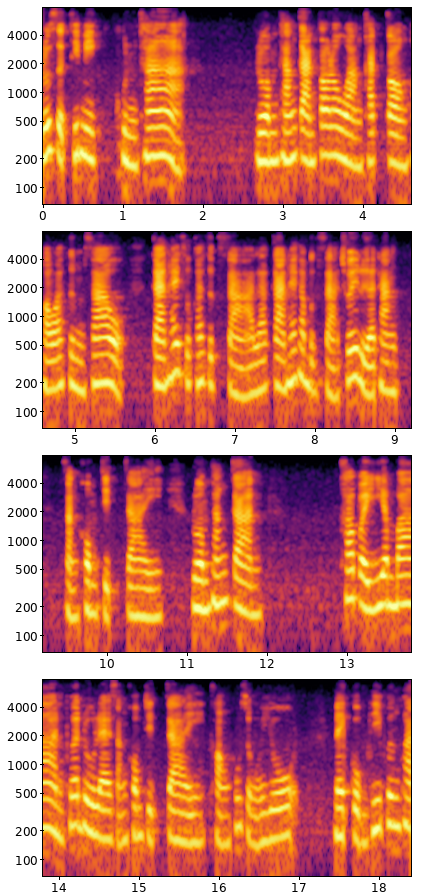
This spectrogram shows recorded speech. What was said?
รู้สึกที่มีคุณค่า รวมทั้งการเฝ้าระวังคัดกรองภาวะซึมเศร้า การให้สุขศึกษา และการให้คำปรึกษาช่วยเหลือทาง สังคมจิตใจ รวมทั้งการเข้าไปเยี่ยมบ้านเพื่อดูแลสังคมจิตใจของผู้สูงอายุ ในกลุ่มที่พึ่งพา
